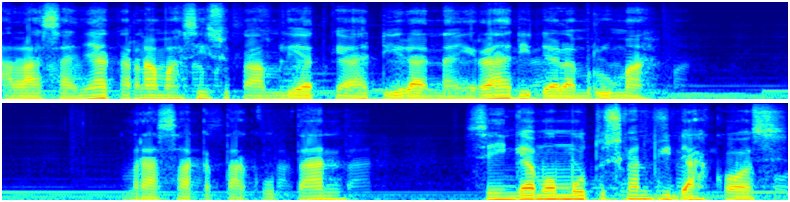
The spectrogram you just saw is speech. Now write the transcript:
Alasannya karena masih suka melihat kehadiran Naira di dalam rumah merasa ketakutan, sehingga memutuskan pindah kos.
